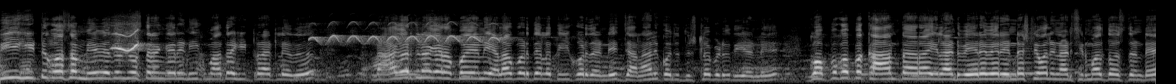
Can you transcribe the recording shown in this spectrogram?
నీ హిట్ కోసం మేము ఎదురు చూస్తున్నాం కానీ నీకు మాత్రం హిట్ రావట్లేదు నాగార్జున గారు అబ్బాయి అని ఎలా పడితే అలా తీయకూడదండి. జనాన్ని కొంచెం దృష్టిలో పెట్టుకు తీయండి. గొప్ప గొప్ప కాంతారా ఇలాంటి వేరే వేరే ఇండస్ట్రీ వాళ్ళు ఇలాంటి సినిమాలతో వస్తుంటే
